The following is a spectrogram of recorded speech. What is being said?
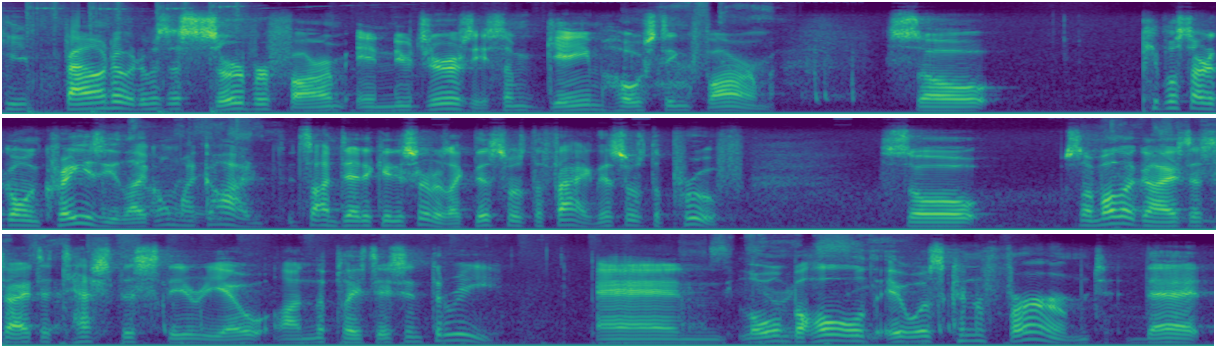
he found out it was a server farm in New Jersey, some game hosting farm. So people started going crazy, like, oh my god, it's on dedicated servers. Like this was the fact, this was the proof. So some other guys decided to test this theory out on the PlayStation 3. And lo and behold, it was confirmed that,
